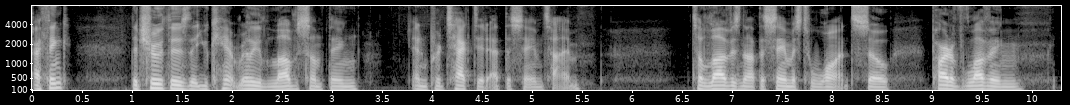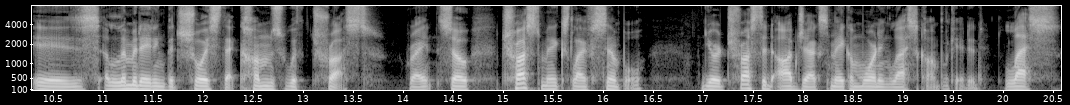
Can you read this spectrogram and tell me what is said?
I think the truth is that you can't really love something and protect it at the same time. To love is not the same as to want. So, part of loving is eliminating the choice that comes with trust, right? So, trust makes life simple. Your trusted objects make a morning less complicated, less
